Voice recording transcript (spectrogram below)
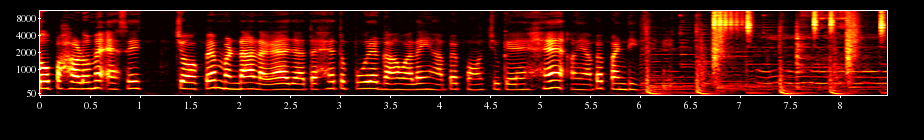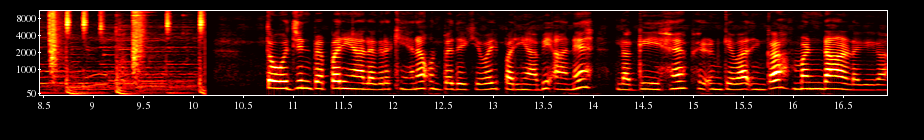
तो पहाड़ों में ऐसे चौक पे मंडान लगाया जाता है तो पूरे गाँव वाले यहाँ पे पहुँच चुके हैं और यहाँ पे पंडित जी भी तो जिन पे परियाँ लग रखी हैं ना, उन पे देखिए वही परियाँ भी आने लगी हैं, फिर उनके बाद इनका मंडान लगेगा।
